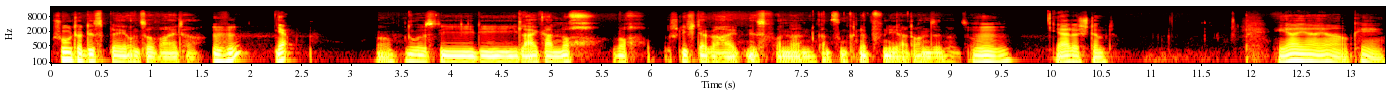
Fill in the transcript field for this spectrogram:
Schulterdisplay und so weiter. Mhm. Ja. Ja, nur, dass die, die Leica noch, noch schlichter gehalten ist von den ganzen Knöpfen, die da dran sind und so. Mhm. Ja, das stimmt. Ja, ja, ja, okay.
